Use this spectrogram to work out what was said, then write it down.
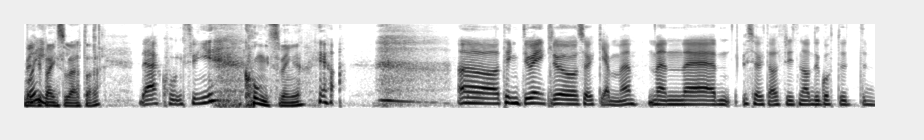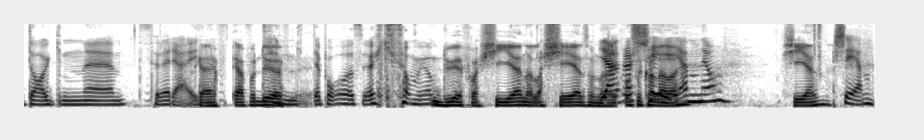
hvilket fengsel er dette? her? Det er Kongsvinger. Kongsvinger. ja. Uh, tenkte jo egentlig å søke hjemme, men uh, søknadsfristen hadde gått ut dagen uh, før jeg okay, Ja, du er, tenkte på å søke samme jobb. du er fra Skien, eller Skien som du også kaller det? Jeg er fra Skien, ja. Skien. Skien.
